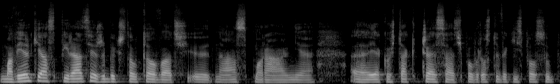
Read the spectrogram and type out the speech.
ma wielkie aspiracje, żeby kształtować y, nas moralnie, e, jakoś tak czesać po prostu w jakiś sposób,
